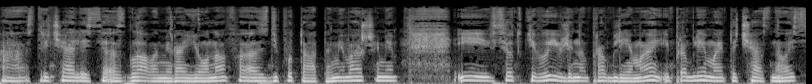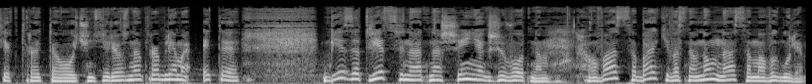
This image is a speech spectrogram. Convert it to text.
а, встречались с главами районов, а, с депутатами вашими, и все-таки выявлена проблема, и проблема это частного сектора, это очень серьезная проблема, это безответственное отношение к животным. У вас собаки в основном на самовыгуле.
